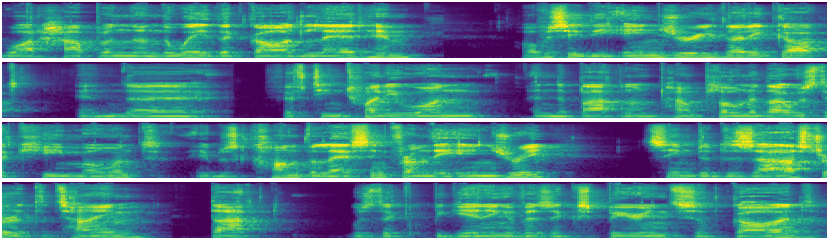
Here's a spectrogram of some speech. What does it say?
what happened, and the way that God led him? Obviously, the injury that he got in the 1521 in the battle in Pamplona. That was the key moment. He was convalescing from the injury. It seemed a disaster at the time. That was the beginning of his experience of God.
